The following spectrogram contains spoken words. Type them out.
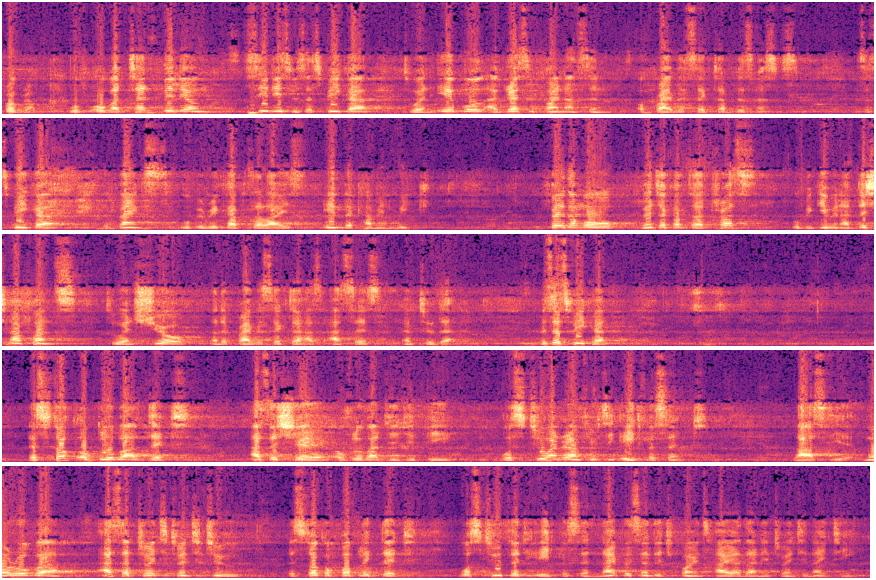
Program with over 10 billion cedis, Mr. Speaker, to enable aggressive financing of private sector businesses. Mr. Speaker, the banks will be recapitalized in the coming week. Furthermore, venture capital trusts will be given additional funds to ensure that the private sector has access to that. Mr. Speaker, the stock of global debt as a share of global GDP was 258% last year. Moreover, as of 2022, the stock of public debt was 238%, 9 percentage points higher than in 2019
